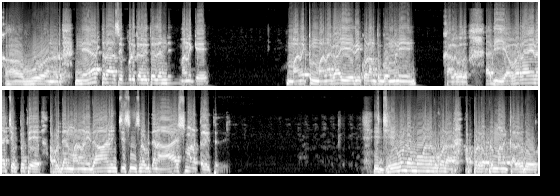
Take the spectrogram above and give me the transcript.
కావు అన్నాడు. నేత్రాశ ఎప్పుడు కలుగుతుందండి? మనకి మనకి మనగా ఏది కూడా అంత గమ్ముని కలగదు. అది ఎవరైనా చెప్తే అప్పుడు దాన్ని మనం నిదానించి చూసినప్పుడు దాని ఆశ మనకు కలుగుతుంది. ఈ జీవనము అన్నది కూడా అప్పటికప్పుడు మనకు కలగదు.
